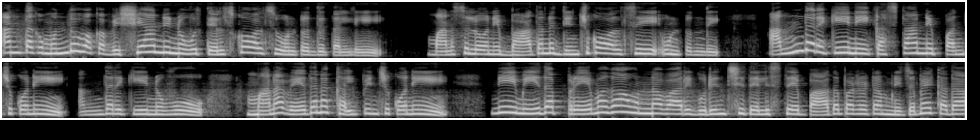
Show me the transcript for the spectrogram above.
అంతకుముందు ఒక విషయాన్ని నువ్వు తెలుసుకోవాల్సి ఉంటుంది తల్లి. మనసులోని బాధను దించుకోవాల్సి ఉంటుంది. అందరికీ నీ కష్టాన్ని పంచుకొని అందరికీ నువ్వు మన వేదన కల్పించుకొని నీ మీద ప్రేమగా ఉన్న వారి గురించి తెలిస్తే బాధపడటం నిజమే కదా?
